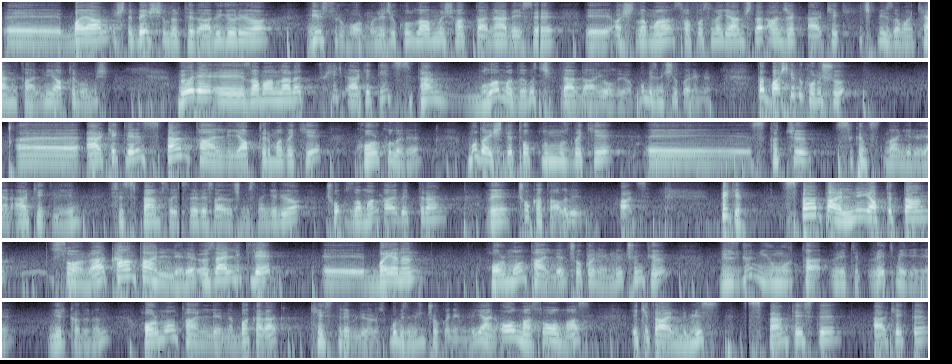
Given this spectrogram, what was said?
e, bayan işte 5 yıldır tedavi görüyor, bir sürü hormon kullanmış hatta neredeyse e, aşılama safhasına gelmişler ancak erkek hiçbir zaman kendi tahlilini yaptırmamış. Böyle e, zamanlarda hiç erkekte hiç sperm bulamadığımız çiftler dahi oluyor. Bu bizim için çok önemli. Tabii başka bir konu şu. E, erkeklerin sperm tahlili yaptırmadaki korkuları. Bu da işte toplumumuzdaki e, statü sıkıntısından geliyor. Yani erkekliğin işte sperm sayısı vesaire ölçmesinden geliyor. Çok zaman kaybettiren ve çok hatalı bir hadise. Peki sperm tahlilini yaptıktan sonra kan tahlilleri özellikle e, bayanın hormon tahlilleri çok önemli. Çünkü düzgün yumurta üretip üretmediğini bir kadının hormon tahlillerine bakarak kestirebiliyoruz. Bu bizim için çok önemli. Yani olmazsa olmaz iki tahlilimiz sperm testi erkekte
